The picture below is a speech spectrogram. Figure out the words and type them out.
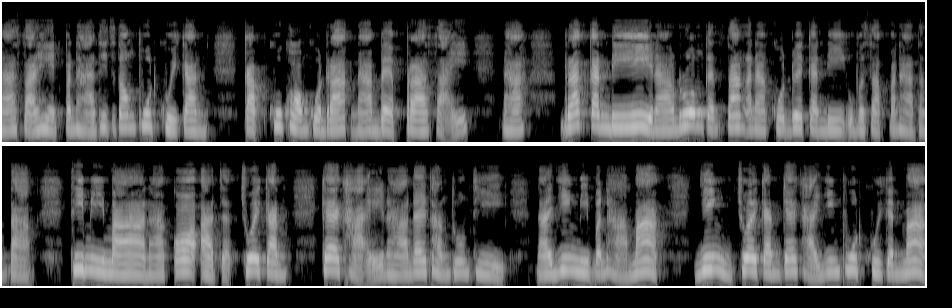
นะสาเหตุปัญหาที่จะต้องพูดคุยกันกับคู่ครองคนรักนะแบบปราศัยนะคะรักกันดีนะร่วมกันสร้างอนาคตด้วยกันดี อุปสรรคปัญหาต่างๆ ที่มีมานะคะก็อาจจะช่วยกันแก้ไขนะคะได้ทันท่วงทีนะยิ่งมีปัญหามาก ยิ่งช่วยกันแก้ไขยิ่งพูดคุยกันมาก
